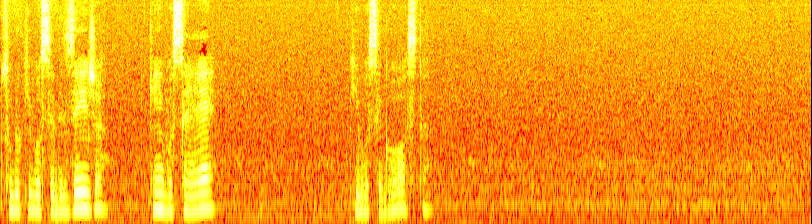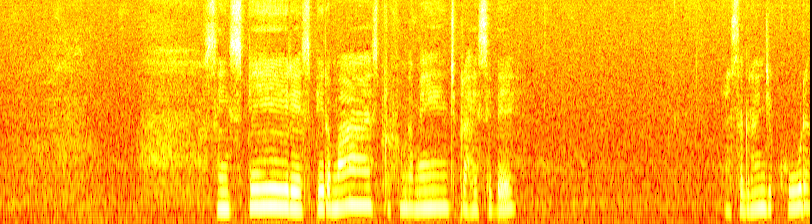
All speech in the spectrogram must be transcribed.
sobre o que você deseja, quem você é, o que você gosta. Você inspira e expira mais profundamente para receber. Essa grande cura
